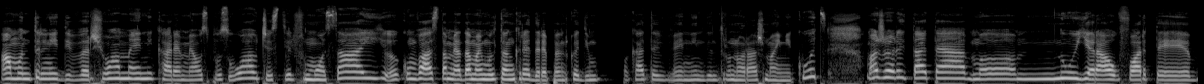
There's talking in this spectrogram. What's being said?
am întâlnit diversi oameni care mi-au spus wow, ce stil frumos ai. Uh, cumva asta mi-a dat mai multă încredere, pentru că din păcate venind dintr-un oraș mai micuț, majoritatea uh, nu erau foarte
